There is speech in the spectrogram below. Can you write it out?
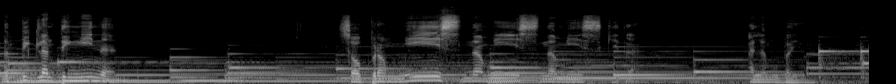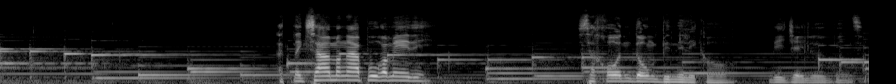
at biglang tinginan. Sobrang miss na miss na miss kita. Alam mo ba yun? At nagsama nga po kami sa kondong binili ko, DJ Lou Vinci.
